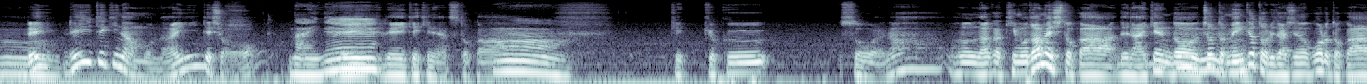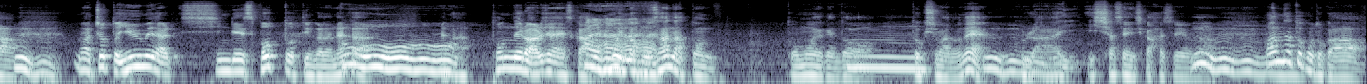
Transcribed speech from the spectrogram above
うん。霊霊的なんもないでしょ、ない霊ね。霊的なやつとうか、ん。結局そうやな。うんなんか肝試しとかでないけんど、うんうんうんちょっと免許取り出しの頃とか、うんうん。まあちょっと有名な心霊スポットっていうかななんかトンネルあるじゃないですか、はいはいはいはい。もう今封鎖になっとんと思うんやけどうん。徳島のね、うんうんうん。暗い一車線しか走れんような、うんうんうんうん。あんなとことか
